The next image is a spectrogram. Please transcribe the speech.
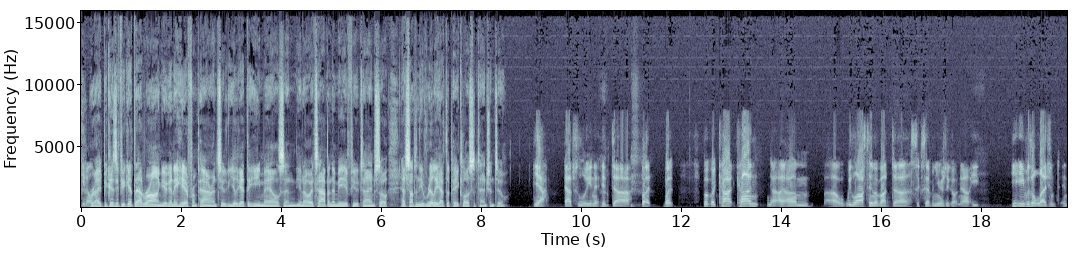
You know, Right, because if you get that wrong, you're going to hear from parents. You'll, you'll get the emails, and you know it's happened to me a few times. So that's something you really have to pay close attention to. Yeah, absolutely. And it, it uh, but but but but Con, uh, um, uh, we lost him about uh, six seven years ago. Now he he, he was a legend, an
